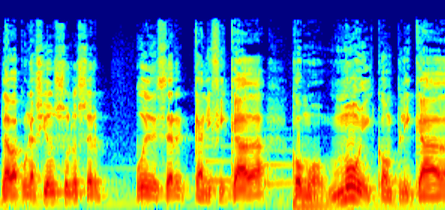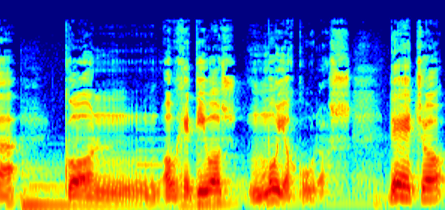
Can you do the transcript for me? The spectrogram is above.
la vacunación solo ser, puede ser calificada como muy complicada con objetivos muy oscuros. De hecho,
